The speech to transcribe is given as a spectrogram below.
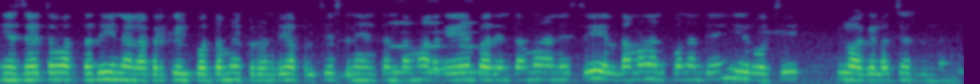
ఏదైతే వస్తుంది ఈ నెల అక్కడికి వెళ్ళిపోద్దాము ఇక్కడ ఉండి అప్పులు చేసుకుని ఏం తిందాము అలాగే భరిద్దాము అనేసి వెళ్దామని అనుకోనండి. ఈ రోజు ఇలాగ ఇలా జరిగిందండి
